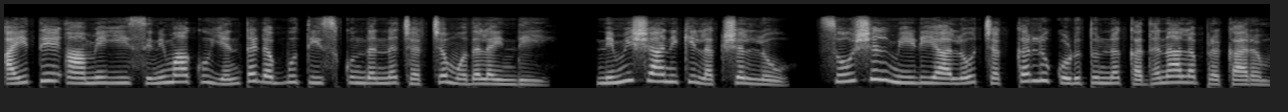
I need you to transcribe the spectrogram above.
అయితే ఆమె ఈ సినిమాకు ఎంత డబ్బు తీసుకుందన్న చర్చ మొదలైంది. నిమిషానికి లక్షల్లో సోషల్ మీడియాలో చక్కర్లు కొడుతున్న కథనాల ప్రకారం.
